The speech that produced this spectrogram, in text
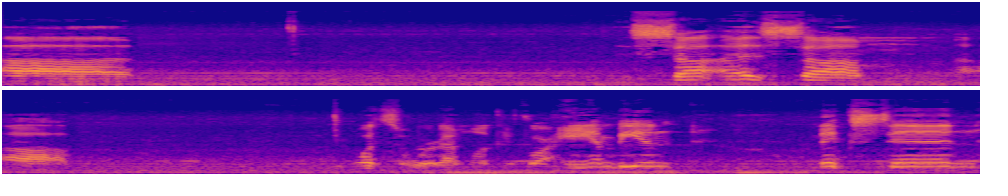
uh, so, uh, some uh, what's the word I'm looking for? Ambient mixed in,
